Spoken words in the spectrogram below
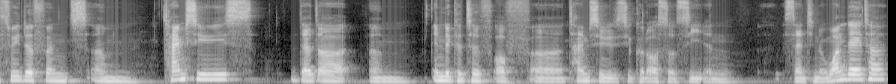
three different um, time series that are um, indicative of uh, time series you could also see in Sentinel-1 data.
